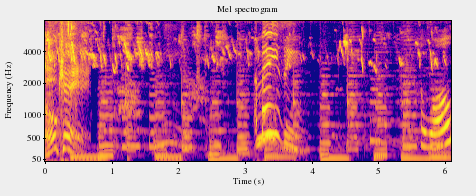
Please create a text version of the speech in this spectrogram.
Okay. Amazing. Hello?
